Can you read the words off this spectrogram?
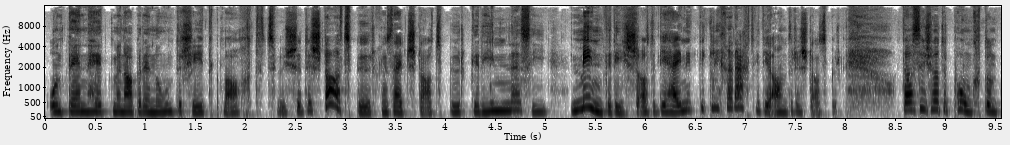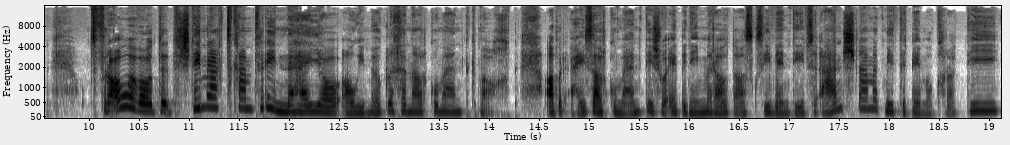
Und dann hat man aber einen Unterschied gemacht zwischen den Staatsbürgern. Man sagt, Staatsbürgerinnen sind Minderist, also die haben nicht die gleichen Rechte wie die anderen Staatsbürger. Das ist ja der Punkt. Und die Frauen, die Stimmrechtskämpferinnen, haben ja alle möglichen Argumente gemacht. Aber ein Argument war eben immer auch das gewesen, wenn ihr es ernst nehmt mit der Demokratie,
